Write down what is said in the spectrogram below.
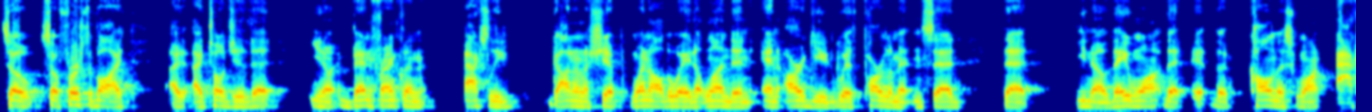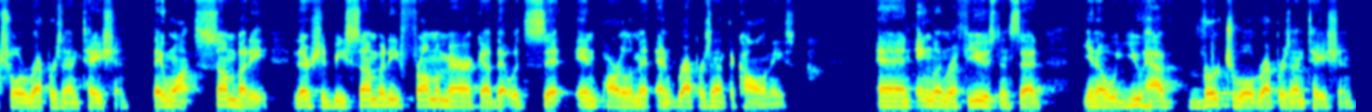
So, so first of all, I, I, I told you that you know Ben Franklin actually got on a ship, went all the way to London, and argued with Parliament and said that you know they want that it, the colonists want actual representation. They want somebody. There should be somebody from America that would sit in Parliament and represent the colonies. And England refused and said, you know, you have virtual representation,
